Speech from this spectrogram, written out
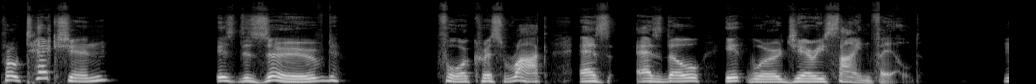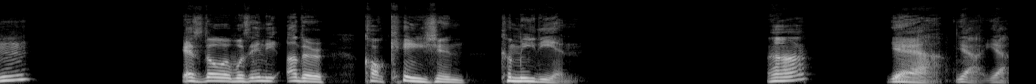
protection is deserved for Chris Rock as as though it were Jerry Seinfeld. Hmm? As though it was any other Caucasian comedian. Huh? Yeah, yeah, yeah,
